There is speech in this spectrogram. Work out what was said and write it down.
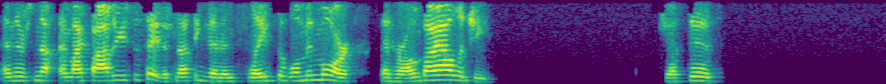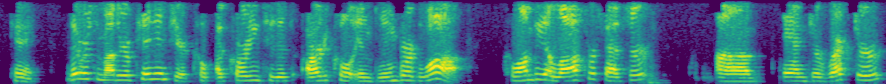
And there's not, and my father used to say, there's nothing that enslaves a woman more than her own biology. Just is. Okay. There were some other opinions here. According to this article in Bloomberg Law, Columbia law professor um, and director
